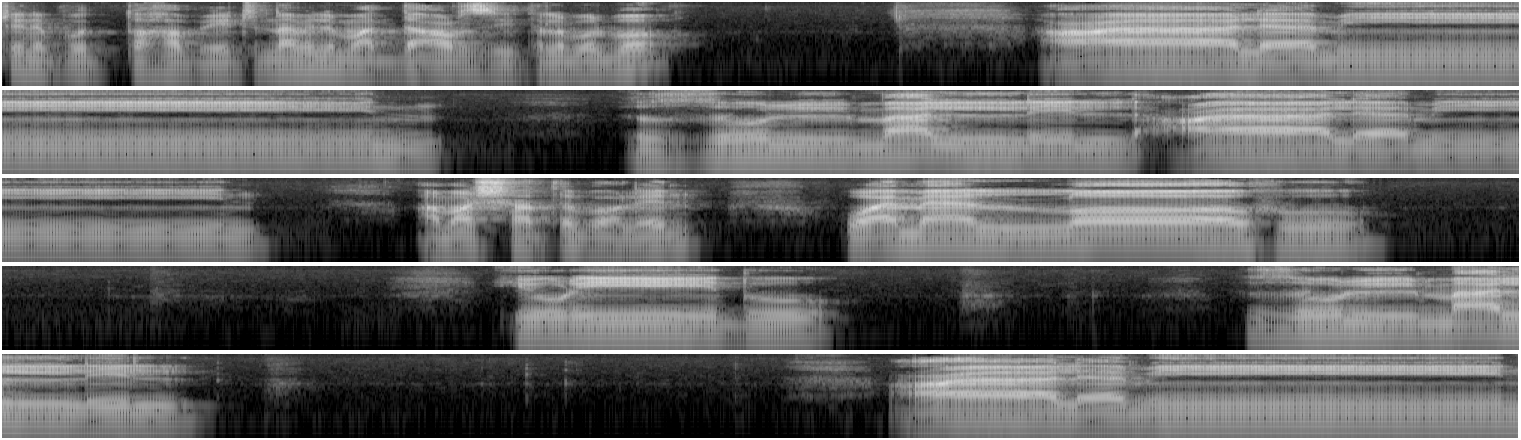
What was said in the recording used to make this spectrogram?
টেনে পড়তে হবে। এটা না মিলে মাদ্দা আরজি। তাহলে বলব, আলামিন জুলমাল্লিল আলামিন। আমার সাথে বলেন, ওয়ামাল্লাহু ইউরিদু জুলমাল্লিল আলামিন।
